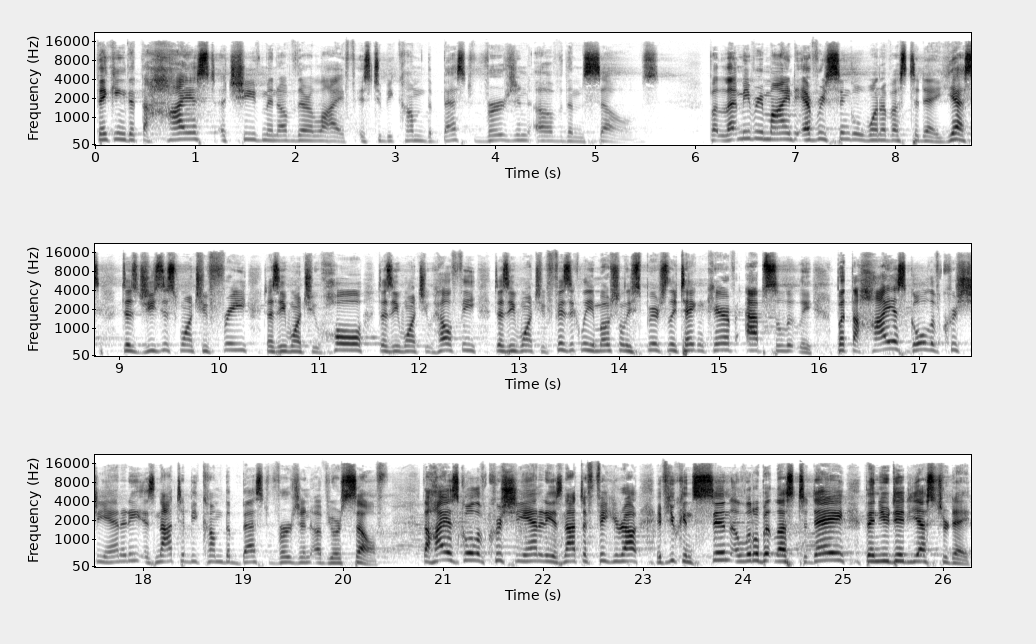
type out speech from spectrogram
thinking that the highest achievement of their life is to become the best version of themselves. But let me remind every single one of us today yes, does Jesus want you free? Does he want you whole? Does he want you healthy? Does he want you physically, emotionally, spiritually taken care of? Absolutely. But the highest goal of Christianity is not to become the best version of yourself. The highest goal of Christianity is not to figure out if you can sin a little bit less today than you did yesterday.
